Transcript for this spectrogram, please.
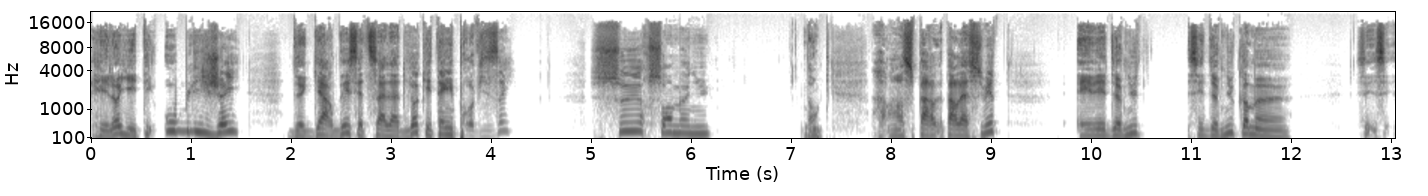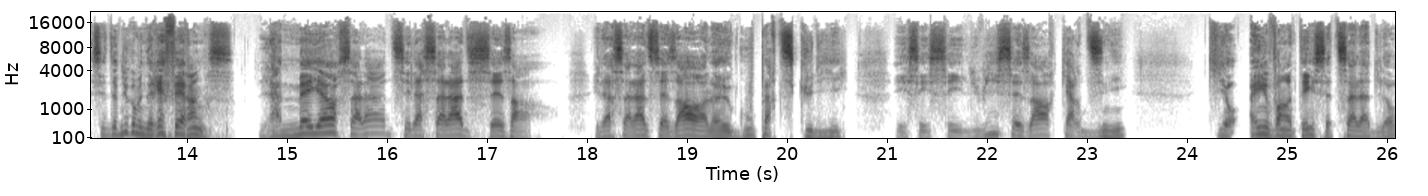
Et là, il a été obligé de garder cette salade-là qui était improvisée sur son menu. Donc, par, la suite, elle est devenue, c'est devenu comme un, c'est devenu comme une référence. La meilleure salade, c'est la salade César. Et la salade César, a un goût particulier. Et c'est lui, César Cardini, qui a inventé cette salade-là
